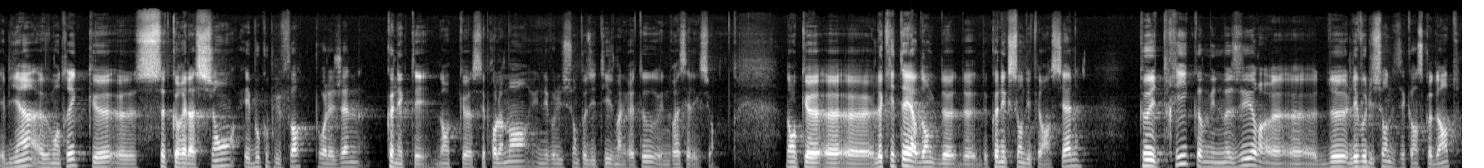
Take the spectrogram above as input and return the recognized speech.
eh bien, vous montrez que cette corrélation est beaucoup plus forte pour les gènes connectés. Donc c'est probablement une évolution positive malgré tout, une vraie sélection. Donc euh, euh, euh, le critère donc, de, connexion différentielle peut être pris comme une mesure de l'évolution des séquences codantes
